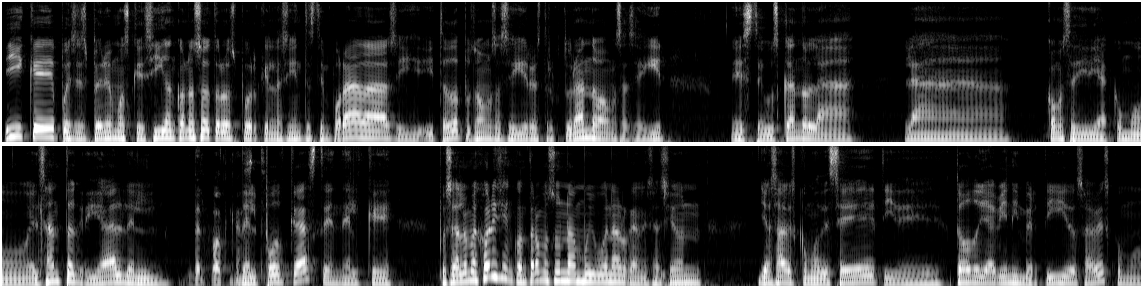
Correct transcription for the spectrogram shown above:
y que pues esperemos que sigan con nosotros porque en las siguientes temporadas y, y todo pues vamos a seguir estructurando, vamos a seguir este buscando la la ¿cómo se diría? Como el santo grial del del podcast. Del podcast en el que pues a lo mejor y si encontramos una muy buena organización ya sabes, como de set y de todo ya bien invertido, ¿sabes? Como...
